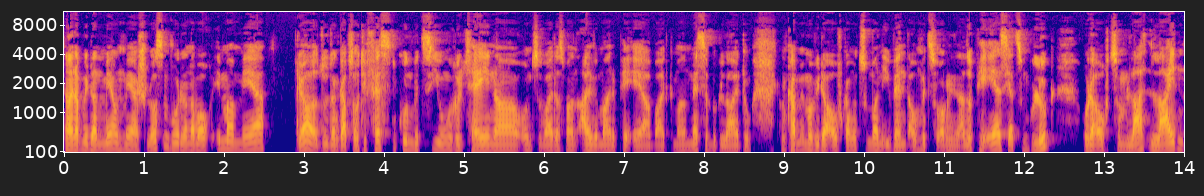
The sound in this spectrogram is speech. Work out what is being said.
Nein, habe mir dann mehr und mehr erschlossen, wurde dann aber auch immer mehr ja, also dann gab es auch die festen Kundenbeziehungen, Retainer und so weiter, dass man allgemeine PR-Arbeit gemacht, Messebegleitung. Dann kam immer wieder Aufgabe zu, mal ein Event auch mit zu organisieren. Also PR ist ja zum Glück oder auch zum Leiden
